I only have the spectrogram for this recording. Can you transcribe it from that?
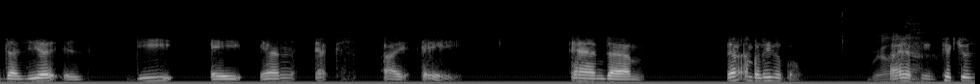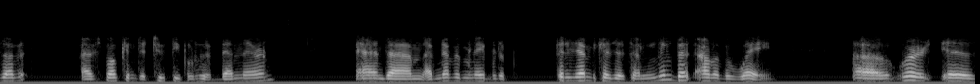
Danzia is D A N X I A, and um, they're unbelievable. Really? I have seen pictures of it. I've spoken to two people who have been there, and um, I've never been able to fit it in because it's a little bit out of the way. Uh, where it is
